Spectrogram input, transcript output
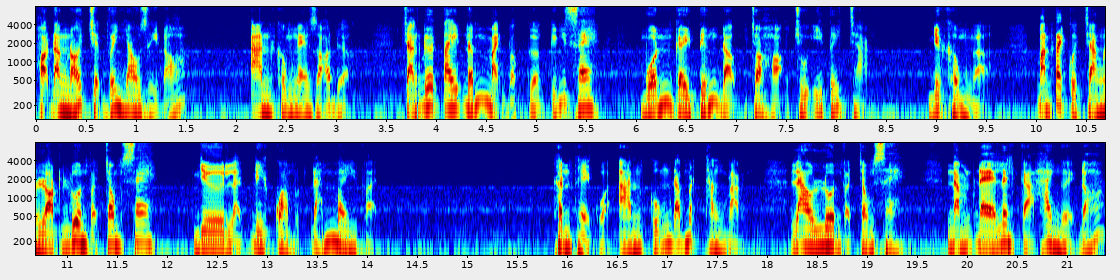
Họ đang nói chuyện với nhau gì đó. An không nghe rõ được chàng đưa tay đấm mạnh vào cửa kính xe, muốn gây tiếng động cho họ chú ý tới chàng. Nhưng không ngờ, bàn tay của chàng lọt luôn vào trong xe như là đi qua một đám mây vậy. Thân thể của An cũng đã mất thăng bằng, lao luôn vào trong xe, nằm đè lên cả hai người đó.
